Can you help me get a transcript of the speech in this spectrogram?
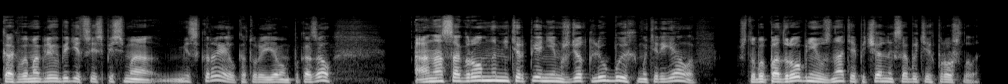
Как вы могли убедиться из письма мисс Крейл, которое я вам показал, она с огромным нетерпением ждет любых материалов, чтобы подробнее узнать о печальных событиях прошлого.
